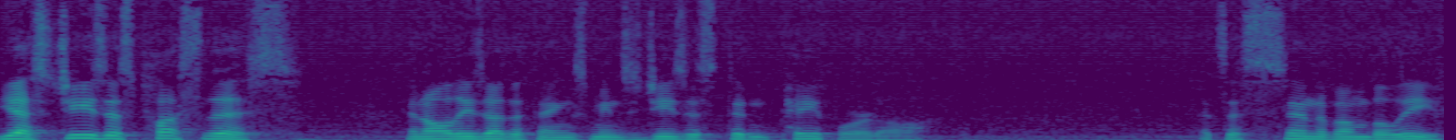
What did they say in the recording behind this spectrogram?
Yes, Jesus plus this and all these other things means Jesus didn't pay for it all. It's a sin of unbelief.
